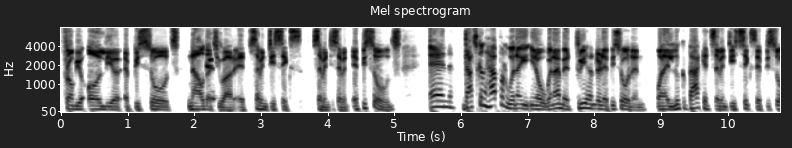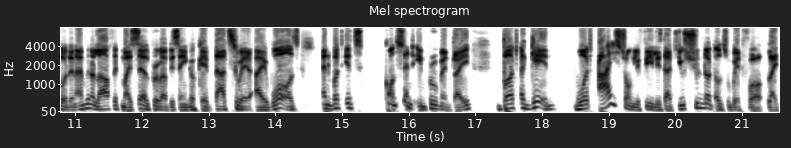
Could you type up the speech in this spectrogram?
from your earlier episodes now that you are at 76 77 episodes and that's going to happen when I, you know, when I'm at 300 episode and when I look back at 76 episode and I'm going to laugh at myself, probably saying, okay, that's where I was. And, but it's constant improvement, right? But again, what I strongly feel is that you should not also wait for like,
